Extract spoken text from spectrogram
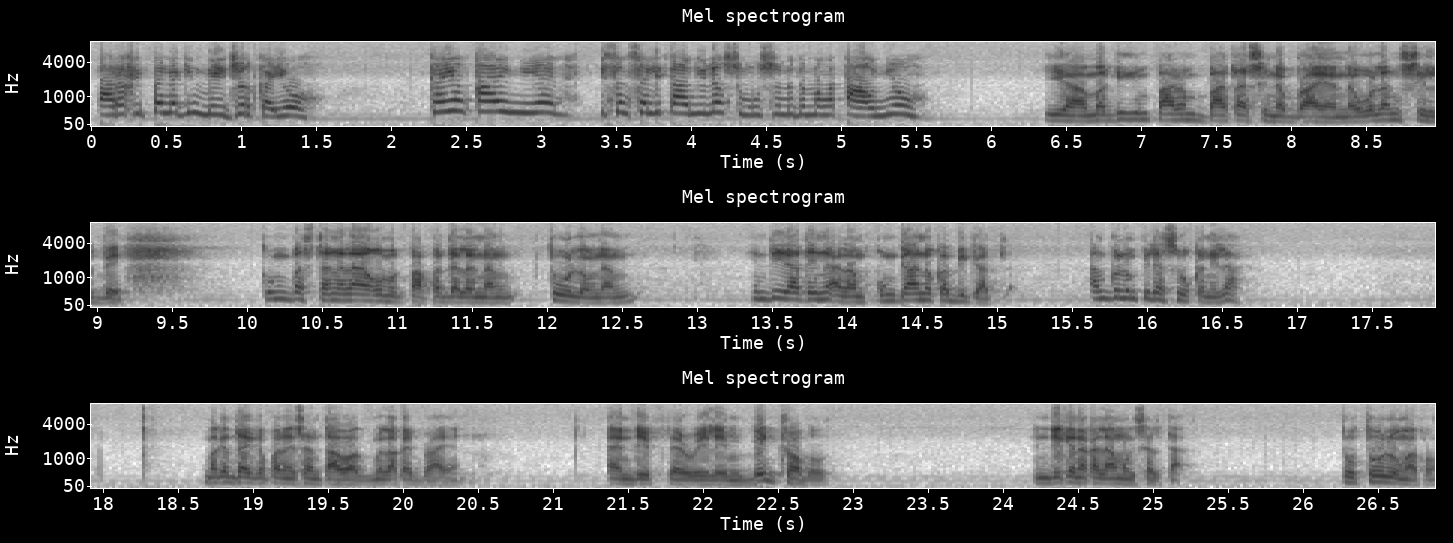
Para kipa naging major kayo. Kayang-kaya niyo yan. Isang salita niyo lang sumusunod ang mga tao niyo. Iha, magiging parang bata si na Brian na walang silbi. Kung basta na lang ako magpapadala ng tulong ng hindi natin na alam kung gaano kabigat ang gulong pinasukan nila. Maganda ka pa ng isang tawag mula kay Brian. And if they're really in big trouble, hindi ka na kailangang magsalta. Tutulong ako.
